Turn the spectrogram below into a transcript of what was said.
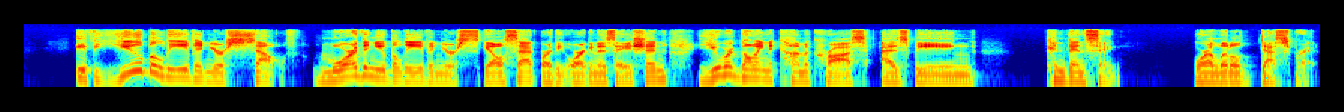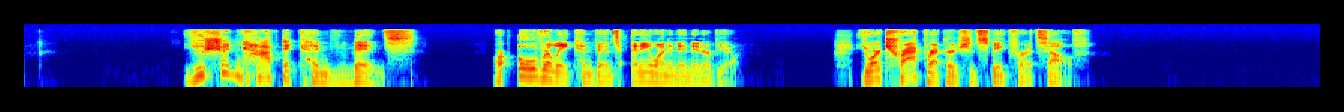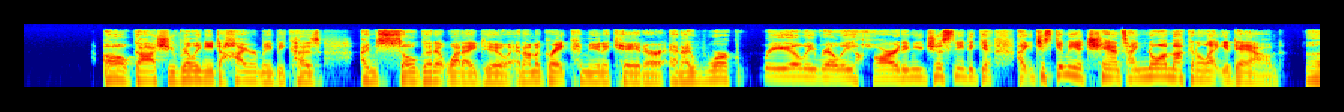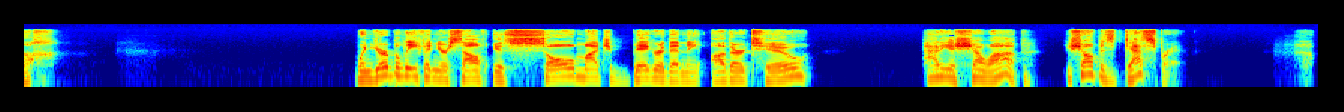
if you believe in yourself more than you believe in your skill set or the organization, you are going to come across as being convincing or a little desperate. You shouldn't have to convince or overly convince anyone in an interview. Your track record should speak for itself. Oh gosh, you really need to hire me because I'm so good at what I do and I'm a great communicator and I work really, really hard. And you just need to get, I, just give me a chance. I know I'm not going to let you down. Ugh when your belief in yourself is so much bigger than the other two, how do you show up? You show up as desperate.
